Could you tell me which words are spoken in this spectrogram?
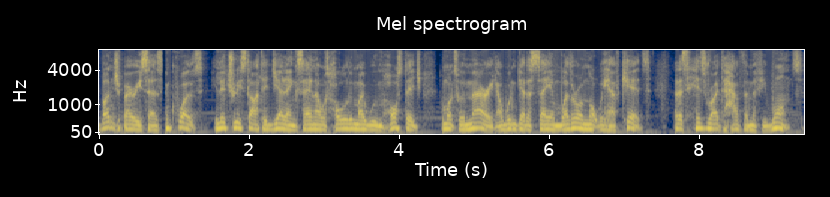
Bunchberry says, and quotes, he literally started yelling, saying I was holding my womb hostage, and once we're married, I wouldn't get a say in whether or not we have kids, that it's his right to have them if he wants.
